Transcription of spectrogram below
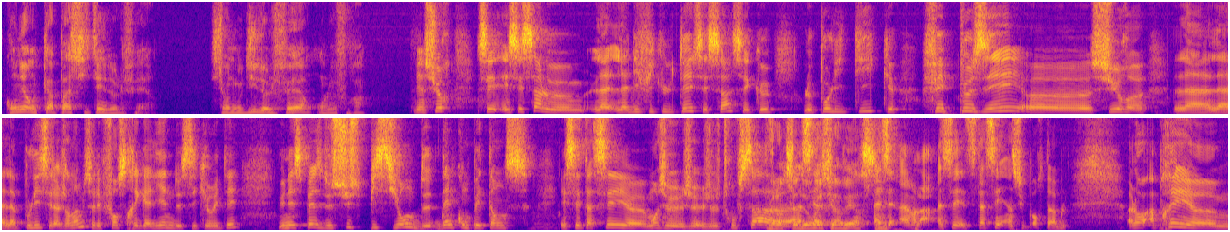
qu'on est en capacité de le faire. Si on nous dit de le faire, on le fera. Bien sûr, et c'est ça le, la, la difficulté, c'est ça, c'est que le politique fait peser euh, sur la, la, la, police et la gendarmerie, sur les forces régaliennes de sécurité, une espèce de suspicion d'incompétence. Et c'est assez, euh, moi je, je, je, trouve ça. Alors que ça devrait être l'inverse. Hein. Ah, voilà, c'est assez insupportable. Alors après, euh,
